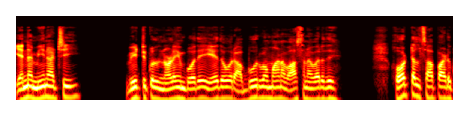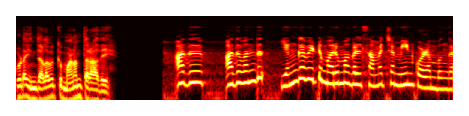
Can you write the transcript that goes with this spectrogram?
என்ன மீனாட்சி? வீட்டுக்குள் நுழையும் போதே ஏதோ ஒரு அபூர்வமான வாசனை வருது. ஹோட்டல் சாப்பாடு கூட இந்த அளவுக்கு மனம் தராதே. அது அது வந்து எங்க வீட்டு மருமகள் சமைச்ச மீன் குழம்புங்க.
